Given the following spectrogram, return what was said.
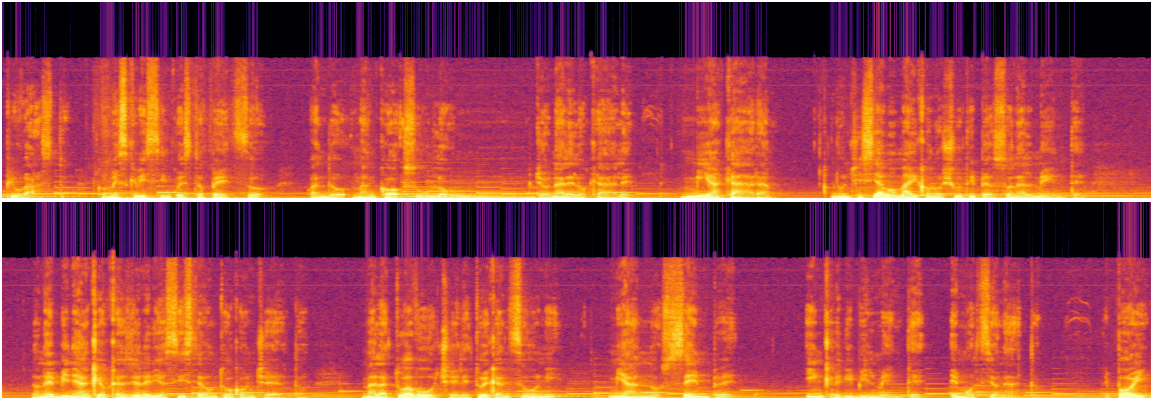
più vasto. Come scrissi in questo pezzo quando mancò su un, lo- un giornale locale, mia cara, non ci siamo mai conosciuti personalmente, non ebbi neanche occasione di assistere a un tuo concerto ma la tua voce e le tue canzoni mi hanno sempre incredibilmente emozionato. E poi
